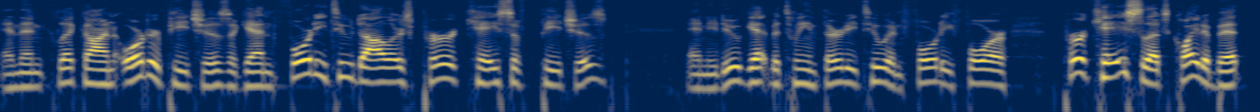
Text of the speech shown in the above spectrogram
And then click on Order Peaches. Again, $42 per case of peaches. And you do get between 32 and 44 per case, so that's quite a bit.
